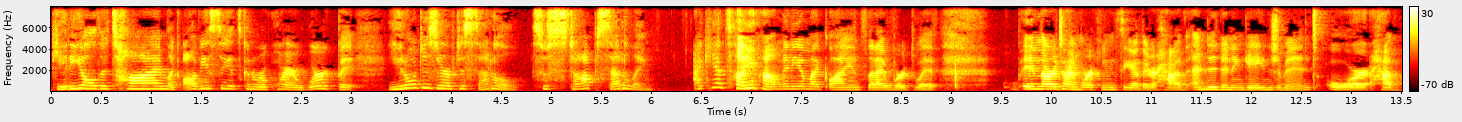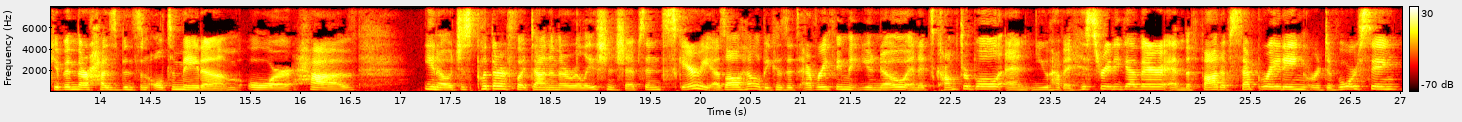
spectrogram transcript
giddy all the time. Like, obviously, it's going to require work, but you don't deserve to settle. So, stop settling. I can't tell you how many of my clients that I've worked with in our time working together have ended an engagement or have given their husbands an ultimatum or have you know just put their foot down in their relationships and scary as all hell because it's everything that you know and it's comfortable and you have a history together and the thought of separating or divorcing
